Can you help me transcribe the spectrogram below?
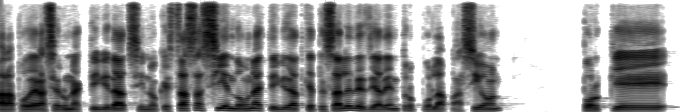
para poder hacer una actividad, sino que estás haciendo una actividad que te sale desde adentro por la pasión, porque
